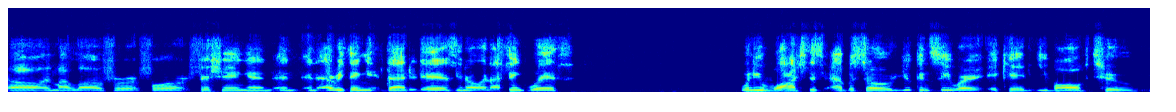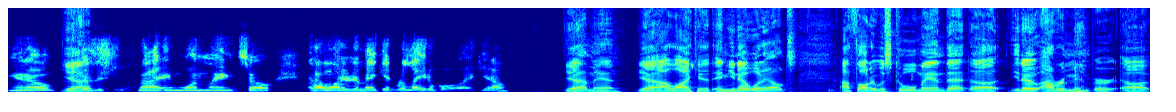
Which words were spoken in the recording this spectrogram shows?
uh, and my love for for fishing and, and and everything that it is, you know. And I think with when you watch this episode, you can see where it could evolve to, you know, Yeah. because it's not in one lane. So, and I wanted to make it relatable, like you know. Yeah, man. Yeah, I like it. And you know what else? I thought it was cool, man, that uh, you know, I remember uh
